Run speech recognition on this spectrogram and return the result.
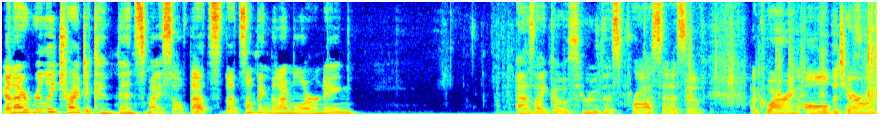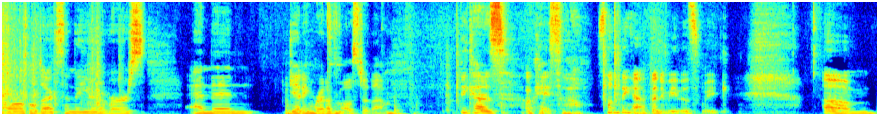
And I really tried to convince myself. That's that's something that I'm learning as I go through this process of acquiring all the tarot and oracle decks in the universe and then getting rid of most of them. Because, okay, so something happened to me this week. Um,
